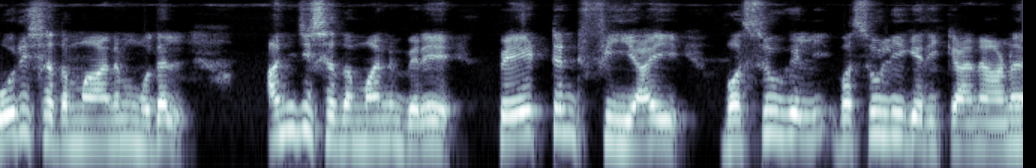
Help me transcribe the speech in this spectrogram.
ഒരു ശതമാനം മുതൽ അഞ്ച് ശതമാനം വരെ പേറ്റന്റ് ഫീ ആയി വസൂലി വസൂലീകരിക്കാനാണ്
